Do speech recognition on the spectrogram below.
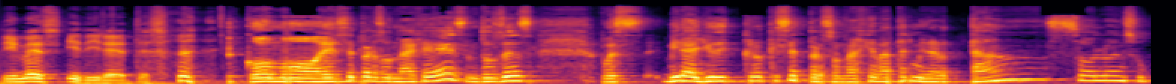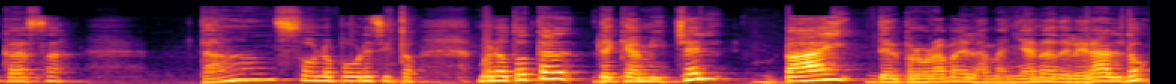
Dimes y diretes. como ese personaje es. Entonces, pues mira, yo creo que ese personaje va a terminar tan solo en su casa. Tan solo, pobrecito. Bueno, total, de que a Michelle Bye del programa de la mañana del Heraldo,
